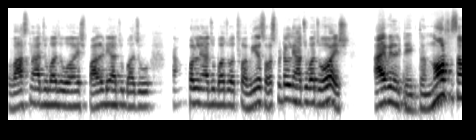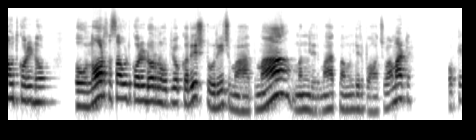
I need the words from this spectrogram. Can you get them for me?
વાસના આજુબાજુ હોઈશ, પાલડી આજુબાજુ ટાઉન હોલની આજુબાજુ અથવા વીએસ હોસ્પિટલની આજુબાજુ હોઈશ I will take the north south corridor તો હું નોર્થ સાઉથ કોરિડોરનો ઉપયોગ કરીશ ટુ રીચ મહાત્મા મંદિર મહાત્મા મંદિર પહોંચવા માટે. ઓકે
